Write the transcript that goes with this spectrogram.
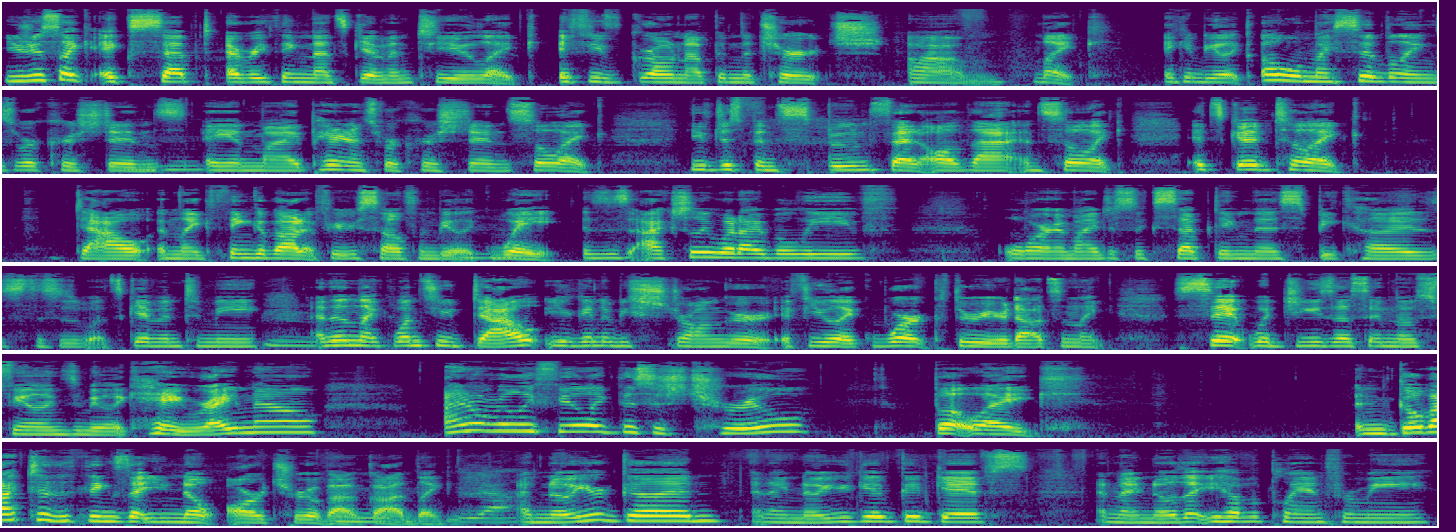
you just like accept everything that's given to you like if you've grown up in the church um like it can be like oh well my siblings were Christians and my parents were Christians so like you've just been spoon-fed all that. And so like it's good to like doubt and like think about it for yourself and be like wait is this actually what I believe or am I just accepting this because this is what's given to me? Mm. And then like once you doubt, you're going to be stronger if you like work through your doubts and like sit with Jesus in those feelings and be like, "Hey, right now, I don't really feel like this is true, but like and go back to the things that you know are true about mm, God. Like yeah. I know you're good and I know you give good gifts and I know that you have a plan for me."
